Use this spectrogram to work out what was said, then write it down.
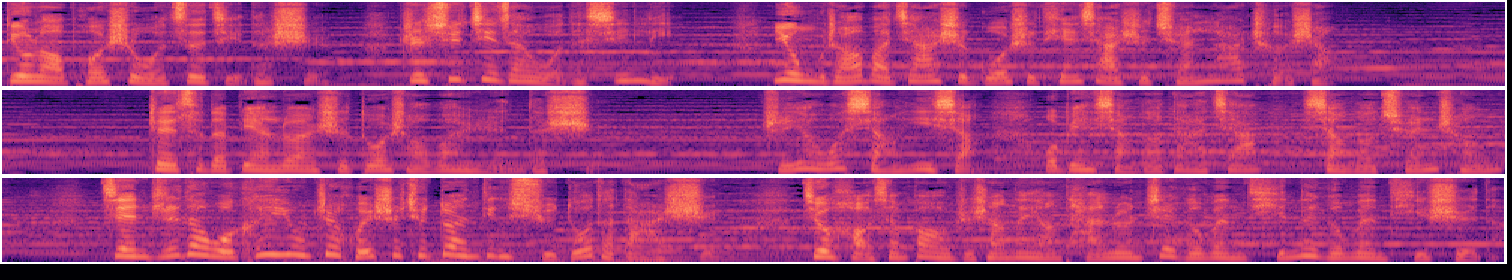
丢老婆是我自己的事，只需记在我的心里，用不着把家事、国事、天下事全拉扯上。这次的变乱是多少万人的事，只要我想一想，我便想到大家，想到全城，简直的，我可以用这回事去断定许多的大事，就好像报纸上那样谈论这个问题那个问题似的。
